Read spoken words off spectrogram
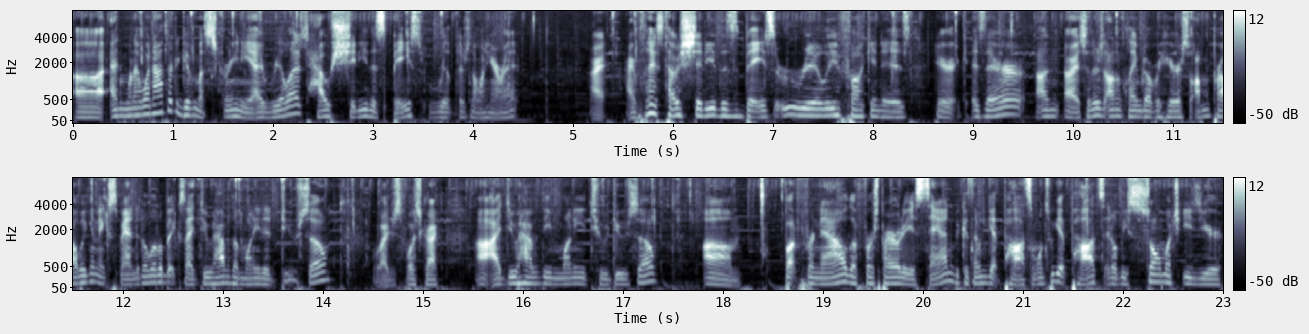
Uh, and when I went out there to give him a screeny, I realized how shitty this base. There's no one here, right? Alright, I realized how shitty this base really fucking is. Here, is there... Alright, so there's unclaimed over here, so I'm probably going to expand it a little bit because I do have the money to do so. I just voice cracked. Uh, I do have the money to do so. Um, but for now, the first priority is sand because then we get pots. And once we get pots, it'll be so much easier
